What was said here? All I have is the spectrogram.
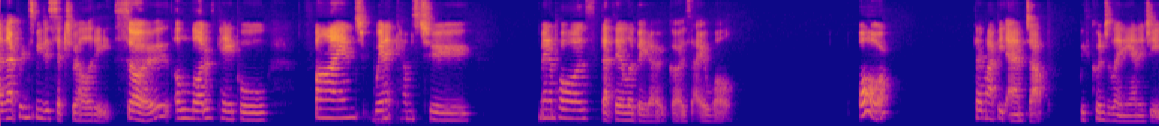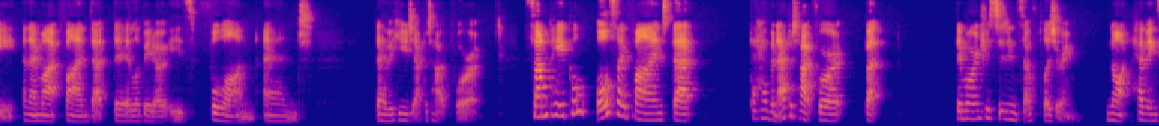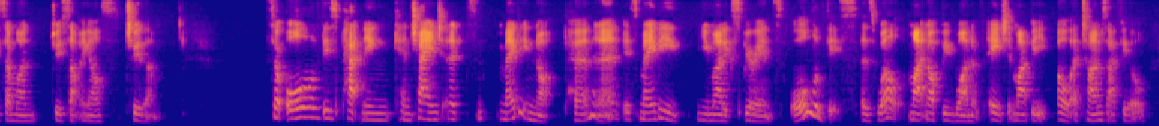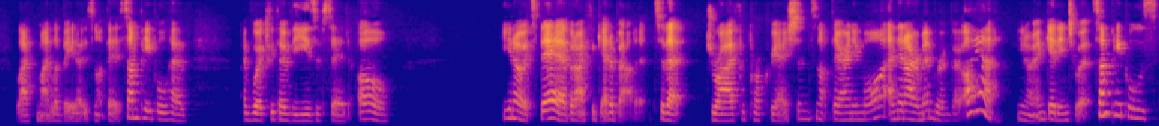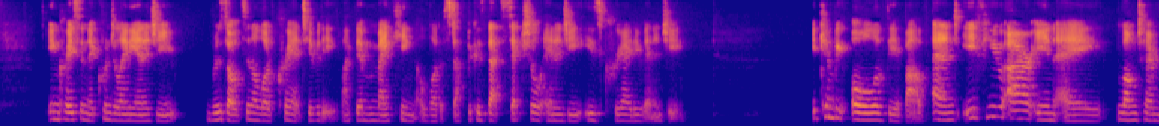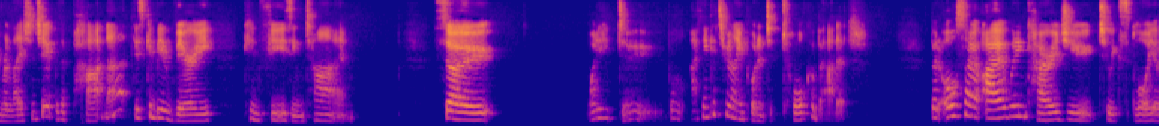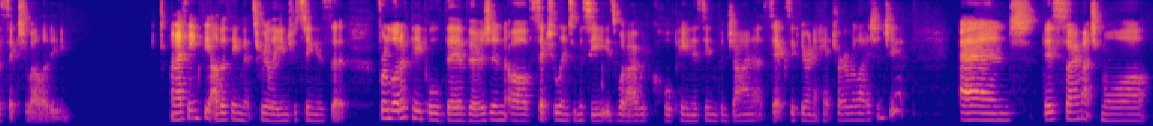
And that brings me to sexuality. So, a lot of people find when it comes to menopause that their libido goes AWOL. Or they might be amped up with Kundalini energy and they might find that their libido is full on and they have a huge appetite for it. Some people also find that they have an appetite for it, but they're more interested in self pleasuring not having someone do something else to them. So all of this patterning can change, and it's maybe not permanent. It's maybe you might experience all of this as well. It might not be one of each. It might be, oh, at times I feel like my libido is not there. Some people have I've worked with over the years have said, oh, you know, it's there, but I forget about it. So that drive for procreation's not there anymore. And then I remember and go, oh yeah, you know, and get into it. Some people's increase in their Kundalini energy results in a lot of creativity, like they're making a lot of stuff because that sexual energy is creative energy. It can be all of the above. And if you are in a long term relationship with a partner, this can be a very confusing time. So, what do you do? Well, I think it's really important to talk about it. But also, I would encourage you to explore your sexuality. And I think the other thing that's really interesting is that for a lot of people, their version of sexual intimacy is what I would call penis in vagina sex if they're in a hetero relationship. And there's so much more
